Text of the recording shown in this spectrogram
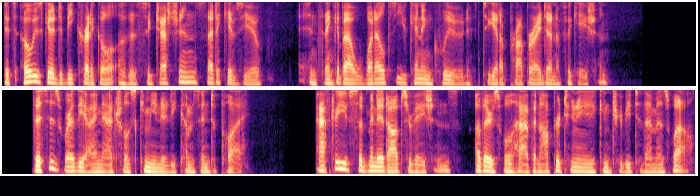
It's always good to be critical of the suggestions that it gives you and think about what else you can include to get a proper identification. This is where the iNaturalist community comes into play. After you've submitted observations, others will have an opportunity to contribute to them as well.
